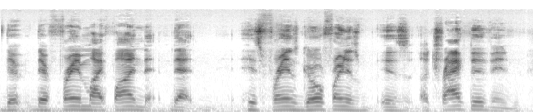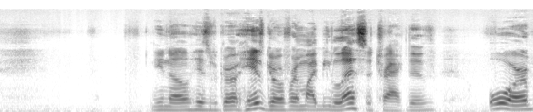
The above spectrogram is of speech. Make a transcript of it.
their their friend might find that, that his friend's girlfriend is is attractive and you know his girl his girlfriend might be less attractive or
